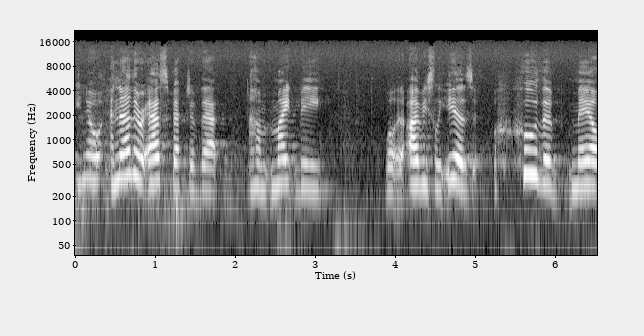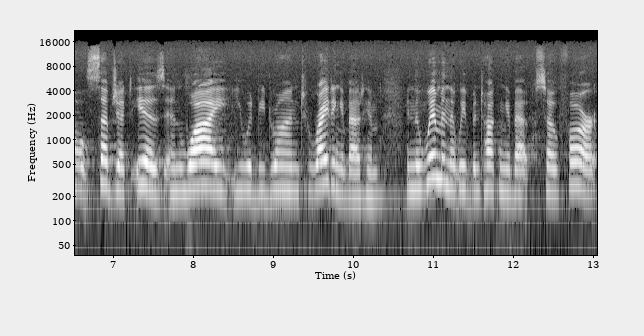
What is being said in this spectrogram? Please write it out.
You know, another aspect of that um, might be, well, it obviously is who the male subject is and why you would be drawn to writing about him. And the women that we've been talking about so far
